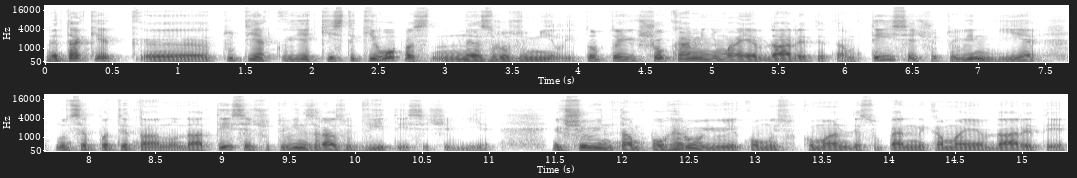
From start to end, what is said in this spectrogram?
Не так, як е, тут як, якийсь такий опис незрозумілий. Тобто, якщо камінь має вдарити там тисячу, то він б'є, ну це по титану, да, тисячу, то він зразу дві тисячі б'є. Якщо він там по герою якомусь команди суперника має вдарити,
